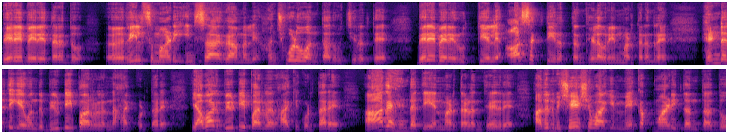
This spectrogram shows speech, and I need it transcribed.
ಬೇರೆ ಬೇರೆ ಥರದ್ದು ರೀಲ್ಸ್ ಮಾಡಿ ಇನ್ಸ್ಟಾಗ್ರಾಮಲ್ಲಿ ಹಂಚ್ಕೊಳ್ಳುವಂಥದ್ದು ಹುಚ್ಚಿರುತ್ತೆ. ಬೇರೆ ಬೇರೆ ವೃತ್ತಿಯಲ್ಲಿ ಆಸಕ್ತಿ ಇರುತ್ತೆ ಅಂತ ಹೇಳಿ ಅವ್ರು ಏನು ಮಾಡ್ತಾರೆ ಅಂದರೆ ಹೆಂಡತಿಗೆ ಒಂದು ಬ್ಯೂಟಿ ಪಾರ್ಲರನ್ನು ಹಾಕಿಕೊಡ್ತಾರೆ. ಯಾವಾಗ ಬ್ಯೂಟಿ ಪಾರ್ಲರ್ ಹಾಕಿ ಕೊಡ್ತಾರೆ, ಆಗ ಹೆಂಡತಿ ಏನು ಮಾಡ್ತಾಳೆ ಅಂತ ಹೇಳಿದ್ರೆ, ಅದನ್ನು ವಿಶೇಷವಾಗಿ ಮೇಕಪ್ ಮಾಡಿದ್ದಂಥದ್ದು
